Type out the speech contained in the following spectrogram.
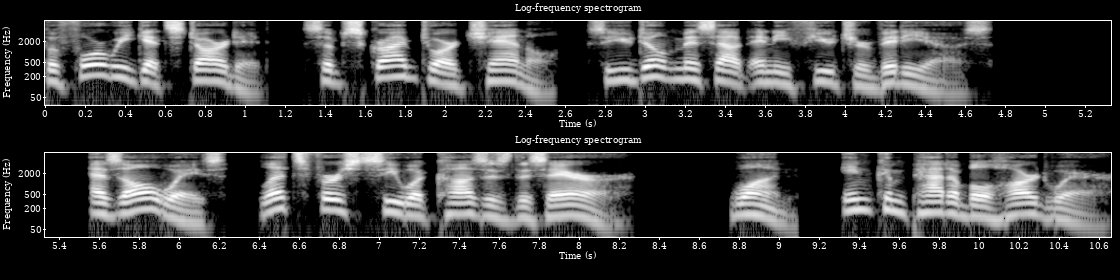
Before we get started, subscribe to our channel, so you don't miss out any future videos. As always, let's first see what causes this error. 1. Incompatible hardware.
